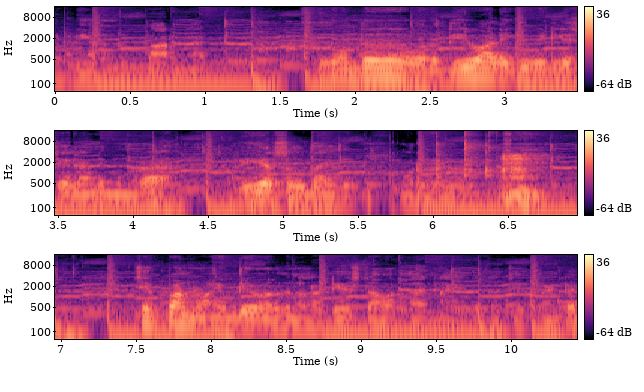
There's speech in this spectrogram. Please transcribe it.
எப்படி இதுன்னு பாருங்கள் இது வந்து ஒரு தீபாவளிக்கு வீட்டிலே செய்யலான்னு இந்த முறை ரிஹர்சல் தான் இது. ஒரு செக் பண்ணுறோம் எப்படி வருது நல்லா டேஸ்ட்டாக வருதா என்ன இதெல்லாம் செக் பண்ணிட்டு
